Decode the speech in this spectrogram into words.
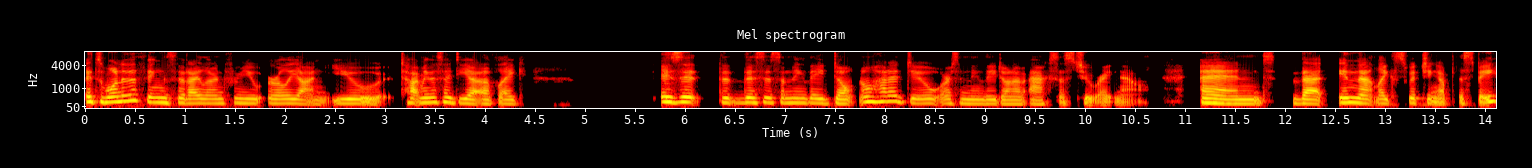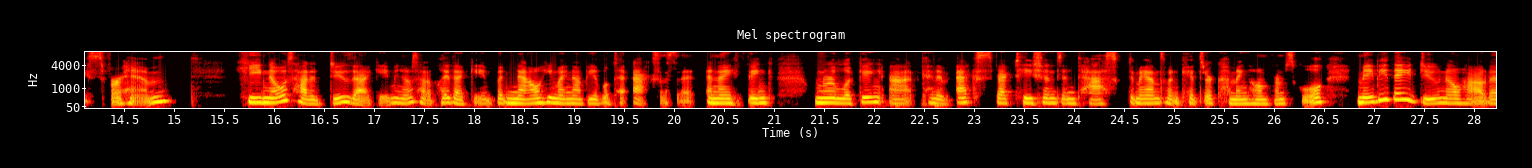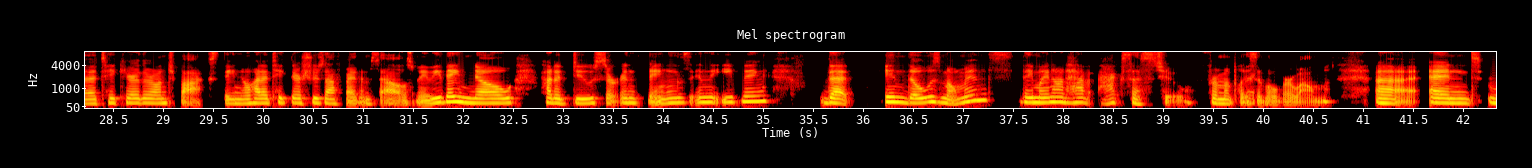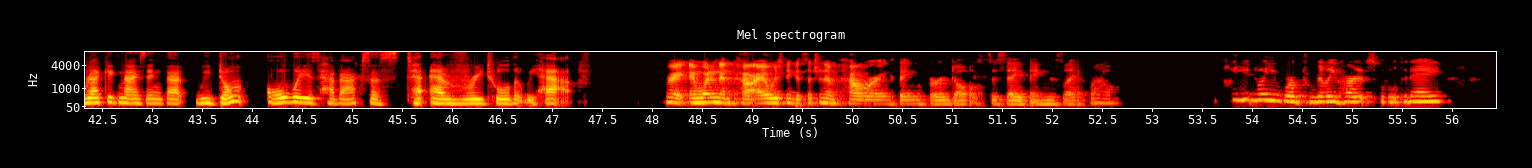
It's one of the things that I learned from you early on. You taught me this idea of like, is it that this is something they don't know how to do or something they don't have access to right now? And that in that, like switching up the space for him, he knows how to do that game. He knows how to play that game, but now he might not be able to access it. And I think when we're looking at kind of expectations and task demands when kids are coming home from school, maybe they do know how to take care of their lunchbox. They know how to take their shoes off by themselves. Maybe they know how to do certain things in the evening that in those moments they might not have access to from a place Right. of overwhelm uh, and recognizing that we don't always have access to every tool that we have. Right. And what an empower I always think it's such an empowering thing for adults to say things like, wow, you know, you worked really hard at school today.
